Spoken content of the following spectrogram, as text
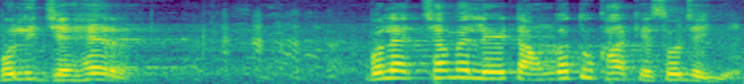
बोली जहर। बोले अच्छा मैं लेट आऊँगा तू खा के सो जाइए।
